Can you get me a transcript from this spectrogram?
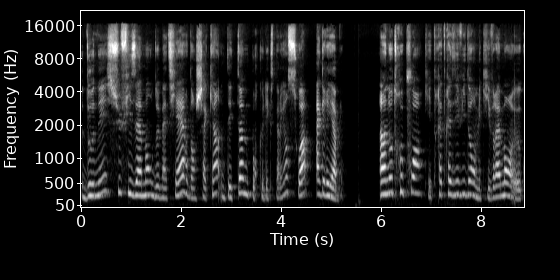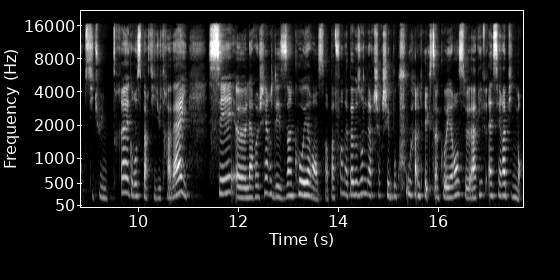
donner suffisamment de matière dans chacun des tomes pour que l'expérience soit agréable. Un autre point qui est très très évident mais qui vraiment euh, constitue une très grosse partie du travail, c'est euh, la recherche des incohérences. parfois on n'a pas besoin de les rechercher beaucoup, hein, les incohérences euh, arrivent assez rapidement.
